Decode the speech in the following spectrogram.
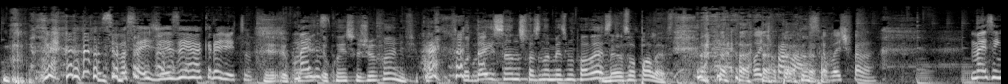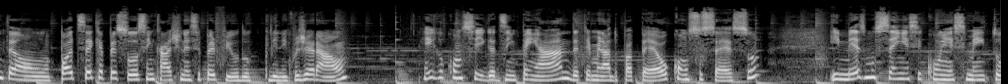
Se vocês dizem, eu acredito. Eu, eu, Mas, conheço, eu conheço o Giovanni, ficou, ficou 10 anos fazendo a mesma palestra. Mesma palestra. É, acabou de falar, acabou de falar. Mas então, pode ser que a pessoa se encaixe nesse perfil do clínico geral e que consiga desempenhar determinado papel com sucesso e mesmo sem esse conhecimento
